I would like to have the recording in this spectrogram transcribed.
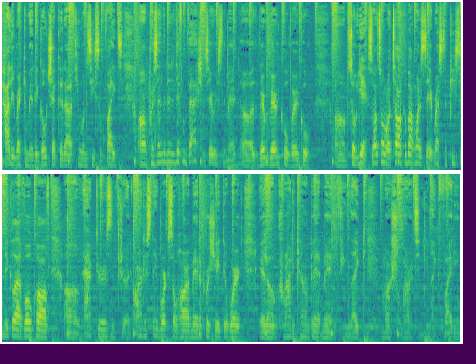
Highly recommend it. Go check it out if you want to see some fights um, presented in a different fashion. Seriously, man. Uh, very, very cool. Very cool. Um, so, yeah, so that's all I want to talk about. I want to say rest in peace to Nikolai Volkoff. Um, actors and, and, artists, they work so hard, man. Appreciate their work. And um, Karate Combat, man, if you like martial arts and you like fighting,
